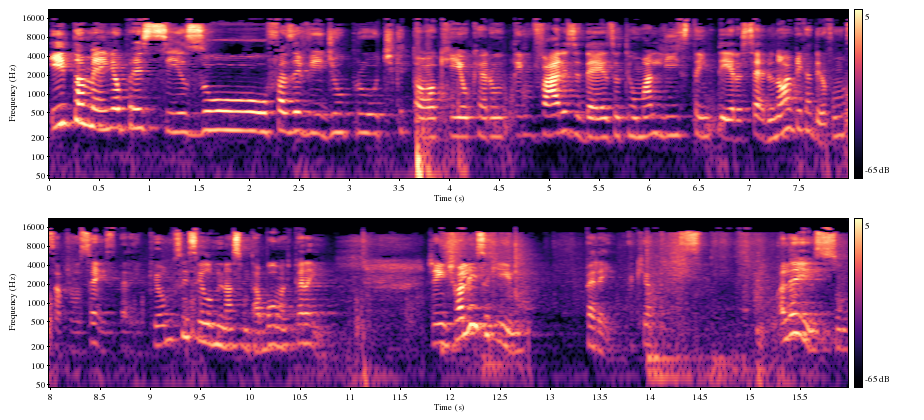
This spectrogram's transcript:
E também eu preciso fazer vídeo pro TikTok. Eu quero, tenho várias ideias, eu tenho uma lista inteira. Sério, não é brincadeira, eu vou mostrar pra vocês. Peraí, porque eu não sei se a iluminação tá boa, mas peraí. Gente, olha isso aqui. Peraí, aqui atrás. Olha isso.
